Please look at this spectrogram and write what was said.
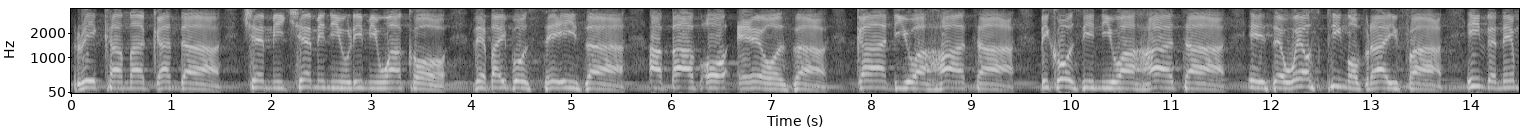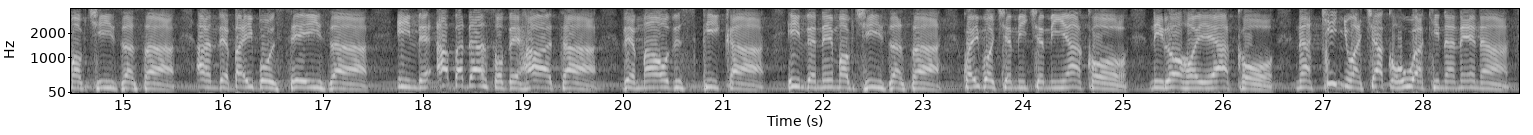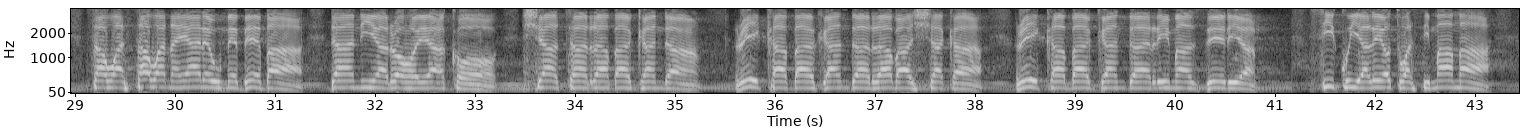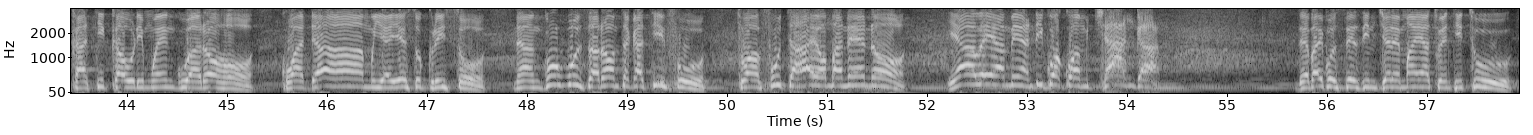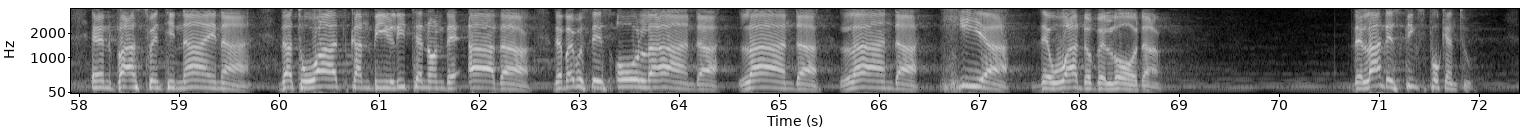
rika maganda, chemichemi ni ulimi wako. The Bible says above all else, guard your heart, because in your heart is a wellspring of life. in the name of Jesus, uh, and the Bible says, uh, in the abundance of the heart, uh, the mouth speak uh, in the name of Jesus. Kwa hivyo chemichemi yako ni roho yako, na kinywa chako huwa kinanena sawa sawa na yale umebeba ndani ya roho yako. shatarabaganda rekabaganda rabashaka. Rekabaganda rimazeria. Siku ya leo twasimama katika ulimwengu wa roho kwa damu ya Yesu Kristo na nguvu za Roho Mtakatifu, twafuta hayo maneno yawe yameandikwa kwa mchanga. The Bible says in Jeremiah 22 and verse 29 uh, that words can be written on the. Uh, The Bible says, Oh land, land, land, hear the word of the Lord. The land is being spoken to.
